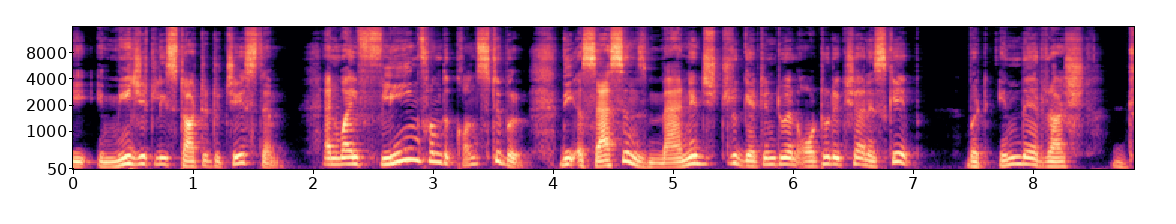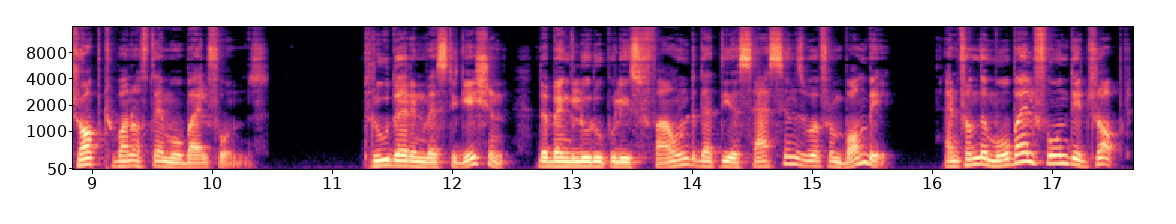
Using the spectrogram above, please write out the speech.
He immediately started to chase them, and while fleeing from the constable, the assassins managed to get into an auto rickshaw and escape, but in their rush dropped one of their mobile phones. Through their investigation, the Bengaluru police found that the assassins were from Bombay, and from the mobile phone they dropped,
